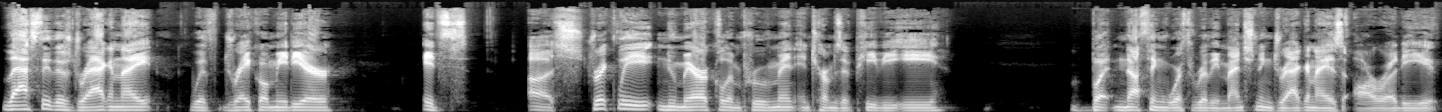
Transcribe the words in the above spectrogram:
Lastly, there's Dragonite with Draco Meteor. It's a strictly numerical improvement in terms of PVE, but nothing worth really mentioning. Dragonite is already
